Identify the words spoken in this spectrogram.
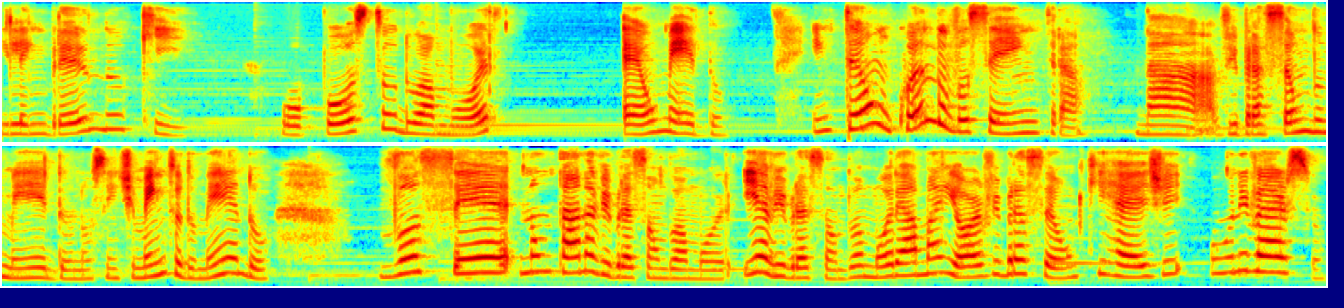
E lembrando que o oposto do amor é o medo. Então, quando você entra na vibração do medo, no sentimento do medo, você não está na vibração do amor. E a vibração do amor é a maior vibração que rege o universo,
